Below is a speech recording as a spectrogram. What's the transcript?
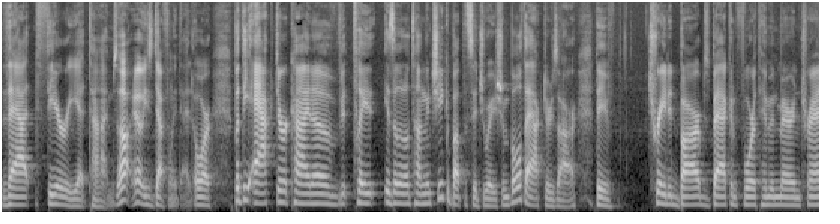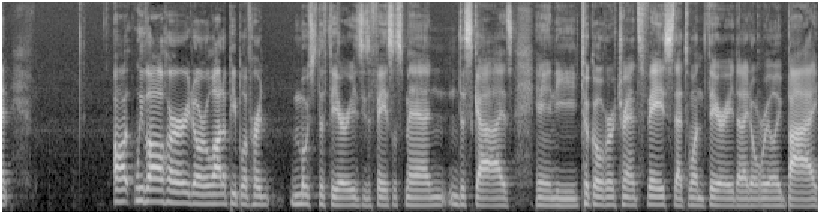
that theory at times? Oh, oh he's definitely dead. Or but the actor kind of play is a little tongue-in-cheek about the situation. Both actors are. They've traded barbs back and forth him and Meryn Trent. We've all heard or a lot of people have heard most of the theories. He's a faceless man in disguise and he took over Trent's face. That's one theory that I don't really buy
